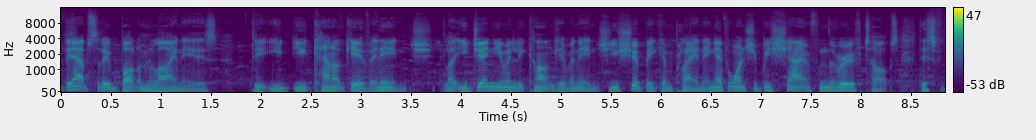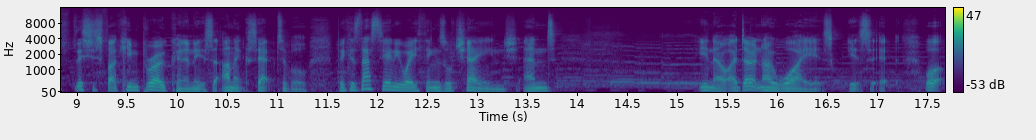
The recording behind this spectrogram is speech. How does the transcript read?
the absolute bottom line is you, you cannot give an inch. Like, you genuinely can't give an inch. You should be complaining. Everyone should be shouting from the rooftops. This, this is fucking broken and it's unacceptable. Because that's the only way things will change. And, you know, I don't know why it's, it's, well,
